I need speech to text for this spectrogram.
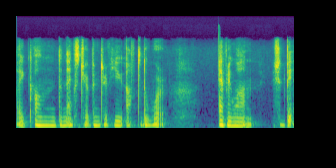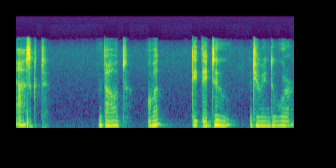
like on the next job interview after the war. Everyone should be asked about what did they do during the war.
